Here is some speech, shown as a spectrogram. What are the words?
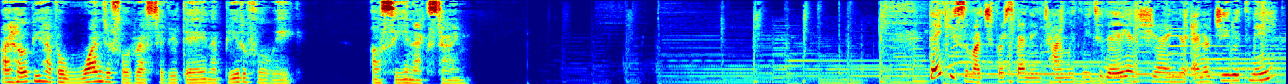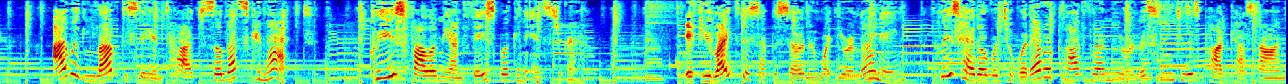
I hope you have a wonderful rest of your day and a beautiful week. I'll see you next time. Thank you so much for spending time with me today and sharing your energy with me. I would love to stay in touch, so let's connect. Please follow me on Facebook and Instagram. If you liked this episode and what you are learning, please head over to whatever platform you are listening to this podcast on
